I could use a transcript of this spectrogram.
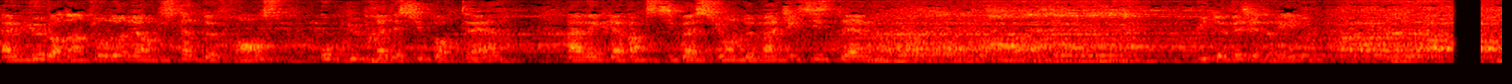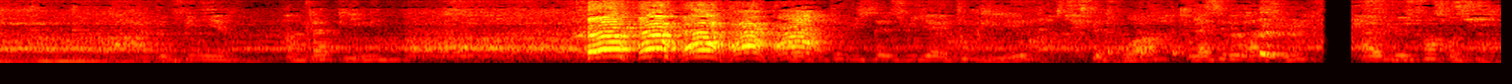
a lieu lors d'un tour d'honneur du Stade de France, au plus près des supporters, avec la participation de Magic System, puis de VG Drill. Pour finir, un clapping. La du 16 juillet est oubliée. Cette fois, la célébration a eu lieu sans faussement.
